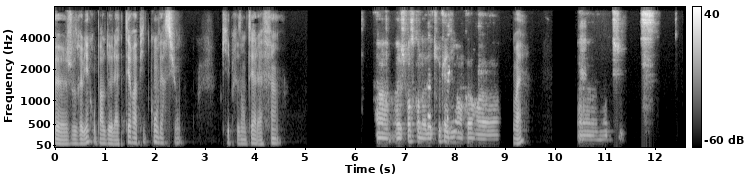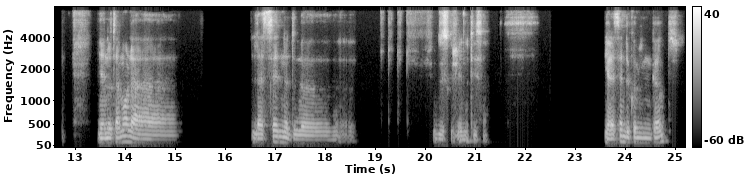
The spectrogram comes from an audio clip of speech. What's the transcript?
euh, je voudrais bien qu'on parle de la thérapie de conversion qui est présenté à la fin. Ah, je pense qu'on a des trucs à dire encore. Euh, ouais. Euh, il y a notamment la la scène de. Où est-ce que je l'ai noté ça? Il y a la scène de coming out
